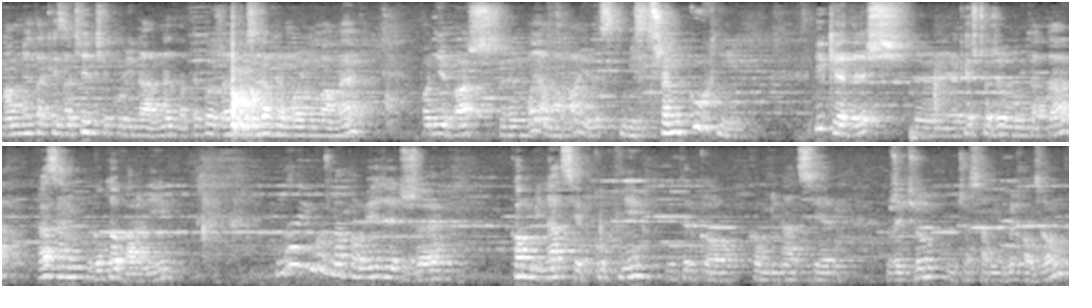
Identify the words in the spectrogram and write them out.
Mamy takie zacięcie kulinarne, dlatego że pozdrawiam moją mamę, ponieważ y, moja mama jest mistrzem kuchni. I kiedyś, y, jak jeszcze żył mój tata, razem gotowali. No i można powiedzieć, że kombinacje w kuchni, nie tylko kombinacje w życiu, czasami wychodzą.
